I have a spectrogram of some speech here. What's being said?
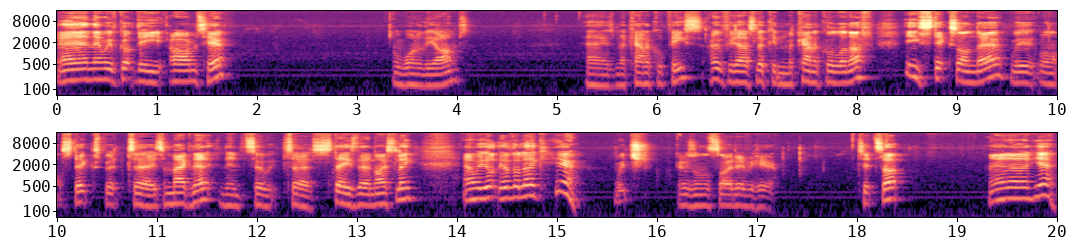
then we've got the arms here, or one of the arms. Uh, his mechanical piece. Hopefully that's looking mechanical enough. He sticks on there. well, not sticks, but uh, it's a magnet, so it uh, stays there nicely. And we got the other leg here, which goes on the side over here. Sits up. And uh, yeah,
